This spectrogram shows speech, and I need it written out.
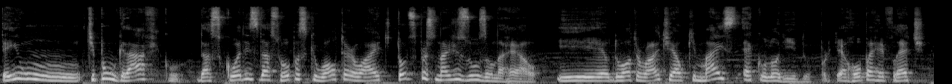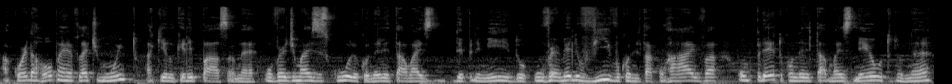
tem um tipo um gráfico das cores das roupas que o Walter White, todos os personagens usam na real. E o do Walter White é o que mais é colorido, porque a roupa reflete, a cor da roupa reflete muito aquilo que ele passa, né? Um verde mais escuro quando ele tá mais deprimido, um vermelho vivo quando ele tá com raiva, um preto quando ele tá mais neutro, né?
